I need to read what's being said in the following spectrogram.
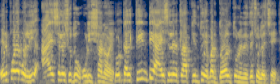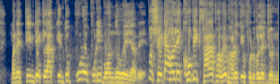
এরপরে বলি, আইএসএল এ শুধু উড়িষ্যা নয় টোটাল তিনটে আইএসএল এর ক্লাব কিন্তু এবার দল তুলে নিতে চলেছে। মানে তিনটে ক্লাব কিন্তু পুরোপুরি বন্ধ হয়ে যাবে। তো সেটা হলে খুবই খারাপ হবে ভারতীয় ফুটবলের জন্য।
